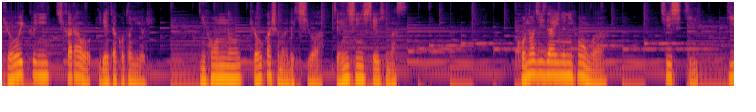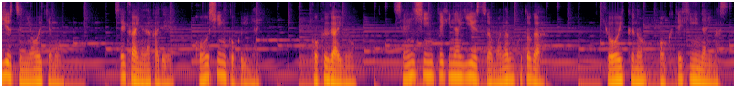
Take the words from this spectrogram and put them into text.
教育に力を入れたことにより日本の教科書の歴史は前進していきます。この時代の日本は知識、技術においても世界の中で後進国になり国外の先進的な技術を学ぶことが教育の目的になります。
